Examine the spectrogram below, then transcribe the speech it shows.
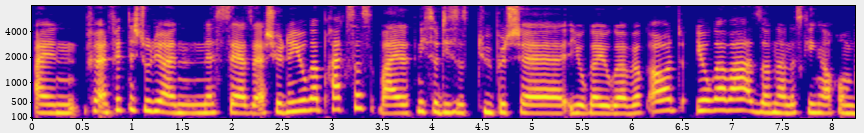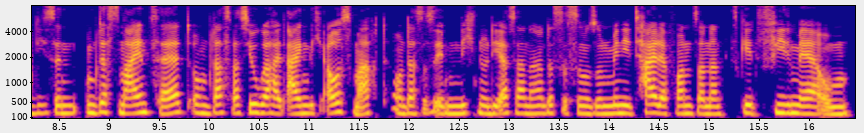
ein, für ein Fitnessstudio eine sehr, sehr schöne Yoga-Praxis, weil nicht so dieses typische Yoga-Yoga-Workout-Yoga war, sondern es ging auch um diesen, um das Mindset, um das, was Yoga halt eigentlich ausmacht. Und das ist eben nicht nur die Asana, das ist nur so ein Mini-Teil davon, sondern es geht viel mehr um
